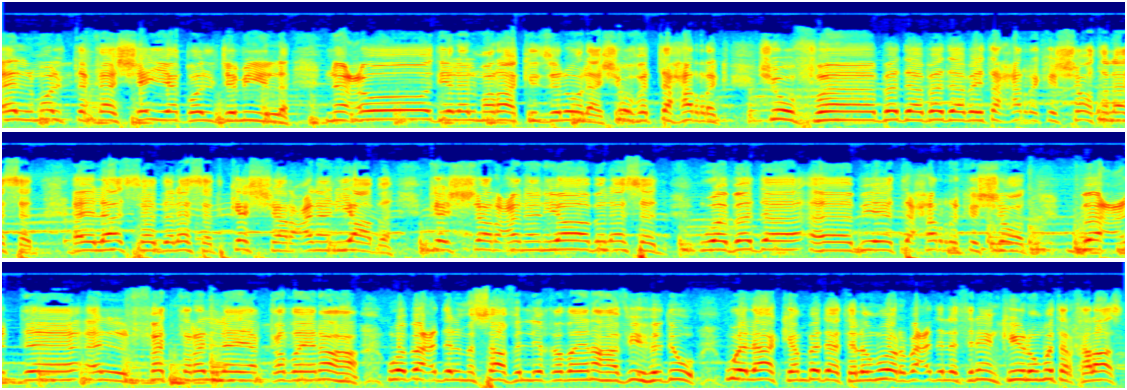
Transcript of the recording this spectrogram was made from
الملتقى. الشيق والجميل نعود إلى المراكز الأولى. شوف التحرك شوف بدا بدأ بيتحرك الشوط الأسد. الاسد الأسد كشر عن أنيابه. كشر عن أنياب الأسد وبدأ بيتحرك الشوط. بعد الفترة اللي قضيناها وبعد المسافة اللي قضيناها في هدوء ولكن بدأت الأمور بعد الاثنين كيلو متر خلاص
